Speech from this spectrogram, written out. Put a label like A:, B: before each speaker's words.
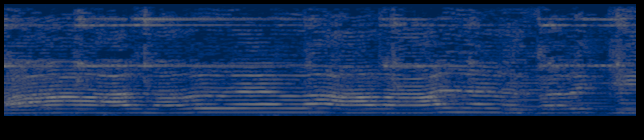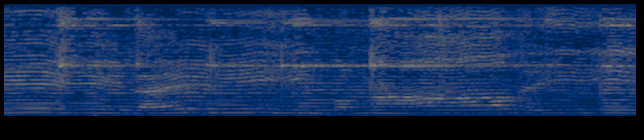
A: આ નરેલા રાયણ સરખી ડાયરી બનાવી.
